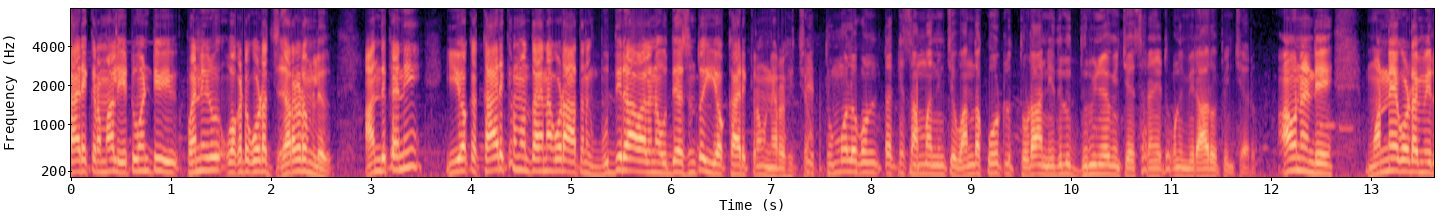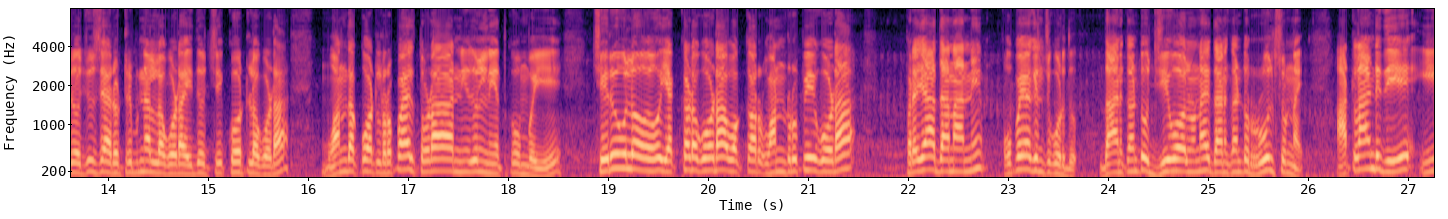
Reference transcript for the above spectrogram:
కార్యక్రమాలు ఎటువంటి పనులు ఒకటి కూడా జరగడం లేదు. అందుకని ఈ యొక్క కార్యక్రమం అయినా కూడా అతనికి బుద్ధి రావాలనే ఉద్దేశంతో ఈ యొక్క కార్యక్రమం నిర్వహించాం. తుమ్మలగుంటకి సంబంధించి వంద కోట్లు తుడా నిధులు దుర్వినియోగం చేశారనేటువంటి మీరు ఆరోపించారు. అవునండి. మొన్నే కూడా మీరు చూశారు ట్రిబ్యునల్లో కూడా ఇది వచ్చి కోర్టులో కూడా వంద కోట్ల రూపాయలు తుడా నిధులను ఎత్తుకొని పోయి చెరువులో ఎక్కడ కూడా ఒక్క వన్ రూపీ కూడా ప్రజాధనాన్ని ఉపయోగించకూడదు. దానికంటూ జీవోలు ఉన్నాయి దానికంటూ రూల్స్ ఉన్నాయి. అట్లాంటిది ఈ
